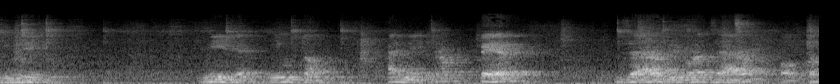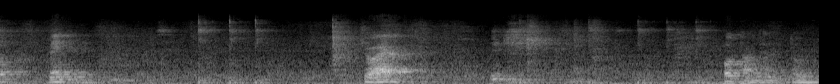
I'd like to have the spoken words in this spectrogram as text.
quindi 1000 newton al metro per 0,08 metri. Cioè 80 newton.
